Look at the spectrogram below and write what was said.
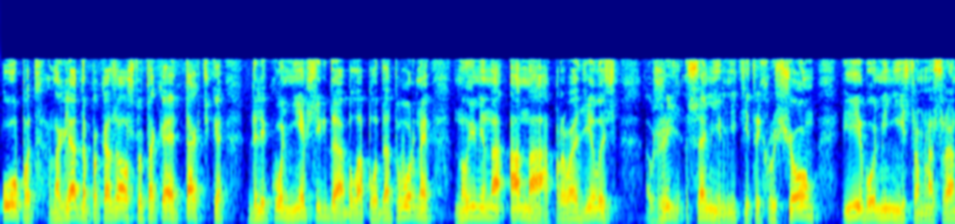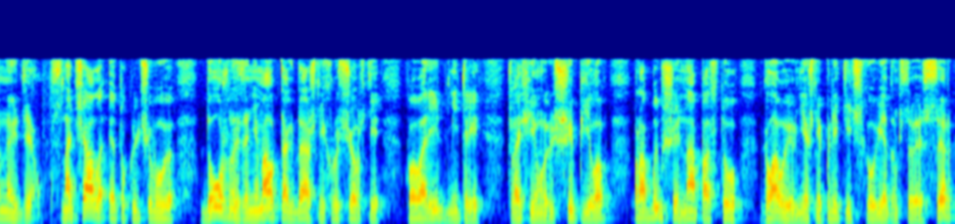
опыт наглядно показал, что такая тактика далеко не всегда была плодотворной, но именно она проводилась в жизнь самим Никитой Хрущевым и его министром иностранных дел. Сначала эту ключевую должность занимал тогдашний хрущевский фаворит Дмитрий Трофимович Шипилов, пробывший на посту главы внешнеполитического ведомства СССР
